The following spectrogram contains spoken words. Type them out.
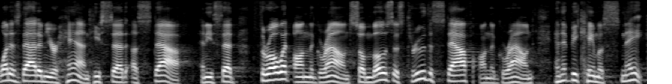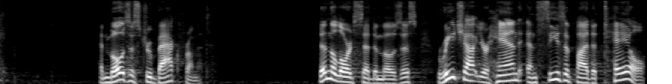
What is that in your hand? He said, A staff. And he said, Throw it on the ground. So Moses threw the staff on the ground, and it became a snake. And Moses drew back from it. Then the Lord said to Moses, Reach out your hand and seize it by the tail.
